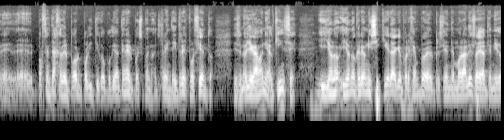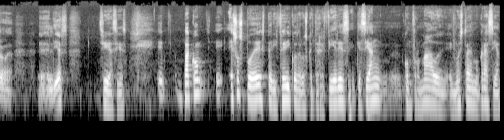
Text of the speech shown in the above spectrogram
eh, porcentaje del poder político podía tener, pues bueno, el 33%. Dice, no llegaba ni al 15%. Y yo no, yo no creo ni siquiera que, por ejemplo, el presidente Morales haya tenido eh, el 10%. Sí, así es. Eh, Paco, esos poderes periféricos a los que te refieres, que se han conformado en nuestra democracia,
